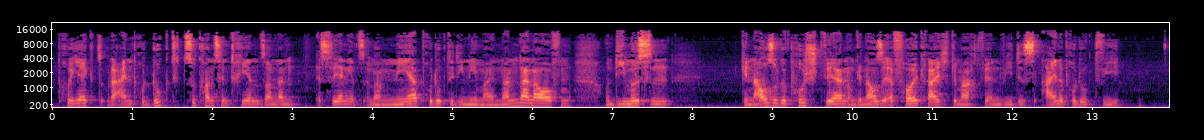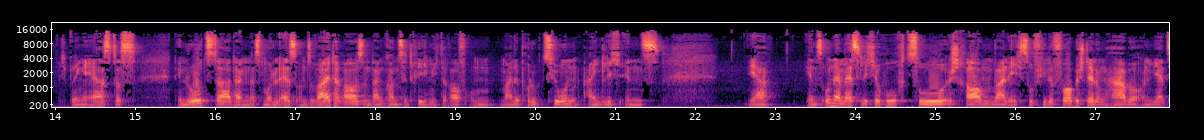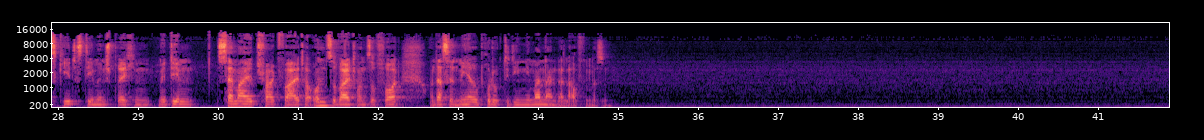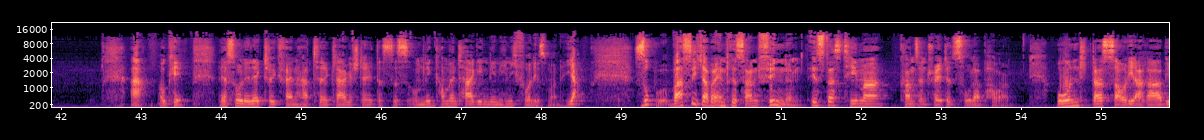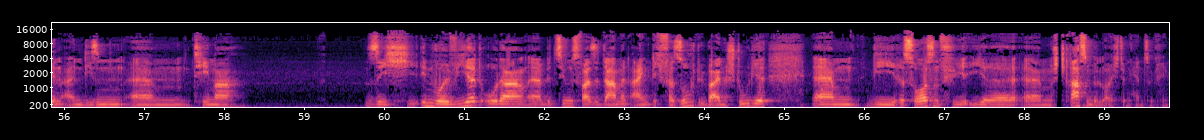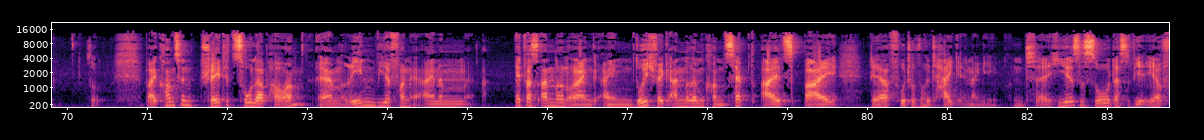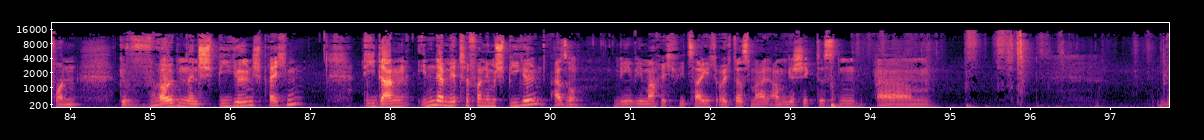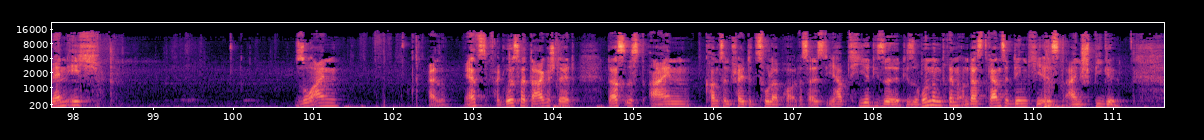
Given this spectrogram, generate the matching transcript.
Projekt oder ein Produkt zu konzentrieren, sondern es werden jetzt immer mehr Produkte, die nebeneinander laufen und die müssen genauso gepusht werden und genauso erfolgreich gemacht werden wie das eine Produkt, wie ich bringe erst das, den Roadster, dann das Model S und so weiter raus und dann konzentriere ich mich darauf, um meine Produktion eigentlich ins, ja, ins Unermessliche hochzuschrauben, weil ich so viele Vorbestellungen habe und jetzt geht es dementsprechend mit dem Semi-Truck weiter und so weiter und so fort. Und das sind mehrere Produkte, die nebeneinander laufen müssen. Ah, okay. Der Soul Electric Fan hat äh, klargestellt, dass es um den Kommentar ging, den ich nicht vorlesen wollte. Ja. So, was ich aber interessant finde, ist das Thema Concentrated Solar Power. Und dass Saudi-Arabien in diesem ähm, Thema sich involviert oder äh, beziehungsweise damit eigentlich versucht, über eine Studie ähm, die Ressourcen für ihre ähm, Straßenbeleuchtung hinzukriegen. So. Bei Concentrated Solar Power ähm, reden wir von einem etwas anderen oder einem, einem durchweg anderen Konzept als bei der Photovoltaikenergie. Und äh, hier ist es so, dass wir eher von gewölbenen Spiegeln sprechen, die dann in der Mitte von dem Spiegel, also wie, wie mache ich, wie zeige ich euch das mal am geschicktesten? Ähm, wenn ich so ein, also jetzt vergrößert dargestellt, das ist ein Concentrated Solar Power. Das heißt, ihr habt hier diese, diese Rundung drin und das ganze Ding hier ist ein Spiegel.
